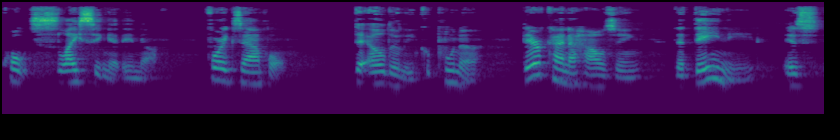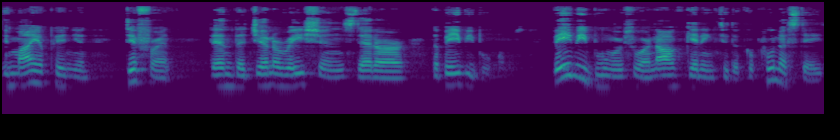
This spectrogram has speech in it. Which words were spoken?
quote slicing it enough. For example, the elderly, kupuna, their kind of housing that they need is, in my opinion, different than the generations that are the baby boomers. Baby boomers who are now getting to the kupuna stage,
